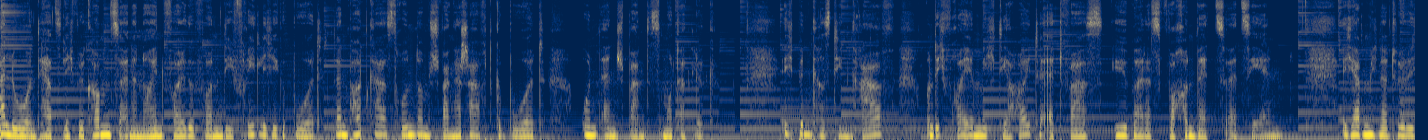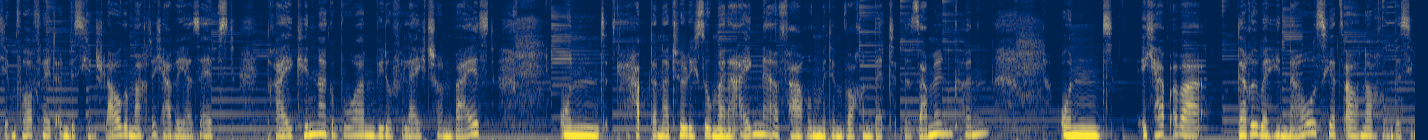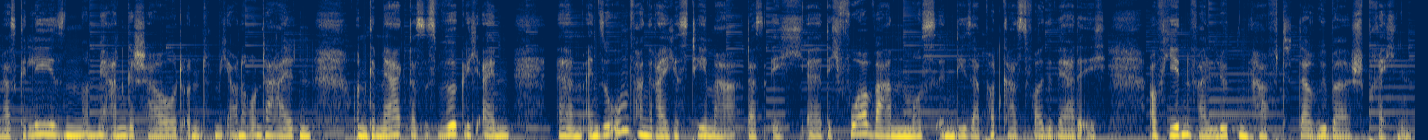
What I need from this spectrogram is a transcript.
Hallo und herzlich willkommen zu einer neuen Folge von Die friedliche Geburt, dein Podcast rund um Schwangerschaft, Geburt und entspanntes Mutterglück. Ich bin Christine Graf und ich freue mich, dir heute etwas über das Wochenbett zu erzählen. Ich habe mich natürlich im Vorfeld ein bisschen schlau gemacht. Ich habe ja selbst drei Kinder geboren, wie du vielleicht schon weißt, und habe dann natürlich so meine eigene Erfahrung mit dem Wochenbett sammeln können. Und ich habe aber darüber hinaus jetzt auch noch ein bisschen was gelesen und mir angeschaut und mich auch noch unterhalten und gemerkt, dass es wirklich ein, ähm, ein so umfangreiches Thema, dass ich äh, dich vorwarnen muss. In dieser Podcast-Folge werde ich auf jeden Fall lückenhaft darüber sprechen.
